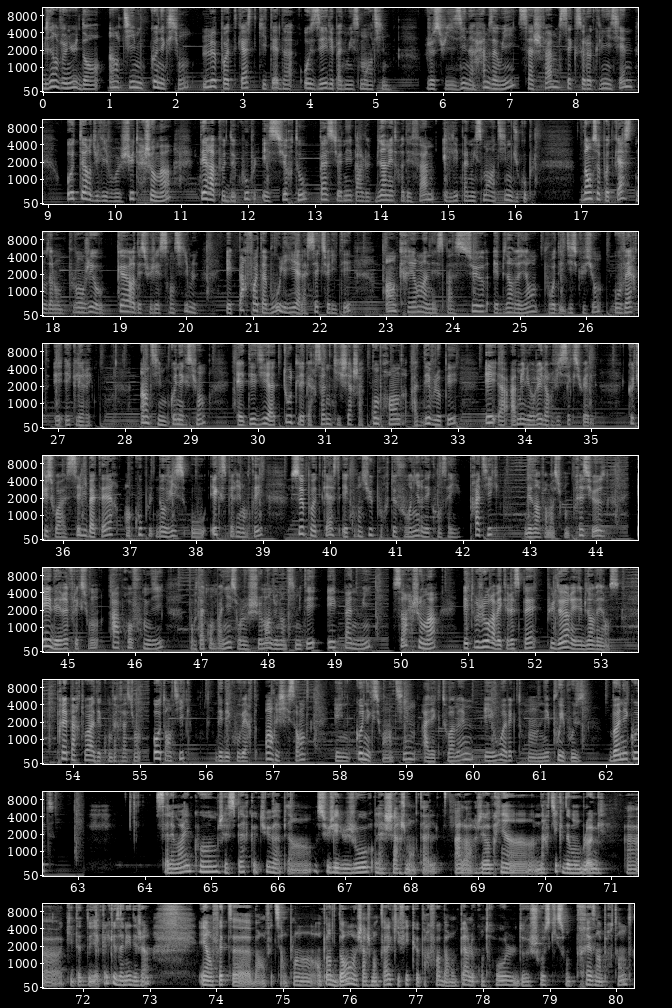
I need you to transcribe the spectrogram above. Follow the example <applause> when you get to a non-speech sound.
Bienvenue dans Intime Connexion, le podcast qui t'aide à oser l'épanouissement intime. Je suis Zina Hamzaoui, sage-femme, sexologue clinicienne, auteur du livre Chute Choma, thérapeute de couple et surtout passionnée par le bien-être des femmes et l'épanouissement intime du couple. Dans ce podcast, nous allons plonger au cœur des sujets sensibles et parfois tabous liés à la sexualité en créant un espace sûr et bienveillant pour des discussions ouvertes et éclairées. Intime Connexion est dédié à toutes les personnes qui cherchent à comprendre, à développer et à améliorer leur vie sexuelle. Que tu sois célibataire, en couple, novice ou expérimenté, ce podcast est conçu pour te fournir des conseils pratiques, des informations précieuses et des réflexions approfondies pour t'accompagner sur le chemin d'une intimité épanouie, sans chouma et toujours avec respect, pudeur et bienveillance. Prépare-toi à des conversations authentiques, des découvertes enrichissantes et une connexion intime avec toi-même et ou avec ton époux-épouse. Bonne écoute Salam alaikum, j'espère que tu vas bien. Sujet du jour, la charge mentale. Alors, j'ai repris un article de mon blog euh, qui date d'il y a quelques années déjà. Et en fait, euh, bah, c'est en plein, en plein dedans, charge mentale qui fait que parfois bah, on perd le contrôle de choses qui sont très importantes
